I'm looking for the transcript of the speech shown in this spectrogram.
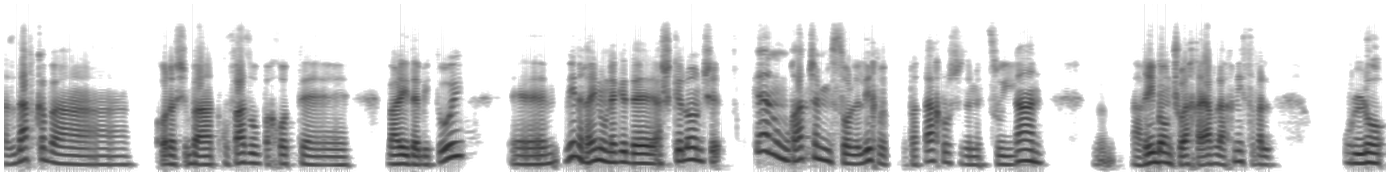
אז דווקא בחודש, בתקופה הזו הוא פחות אה, בא לידי ביטוי. אה, והנה ראינו נגד אה, אשקלון שכן הוא רץ שם עם סולליך ופתח לו שזה מצוין, הריבאונד שהוא היה חייב להכניס אבל הוא לא,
